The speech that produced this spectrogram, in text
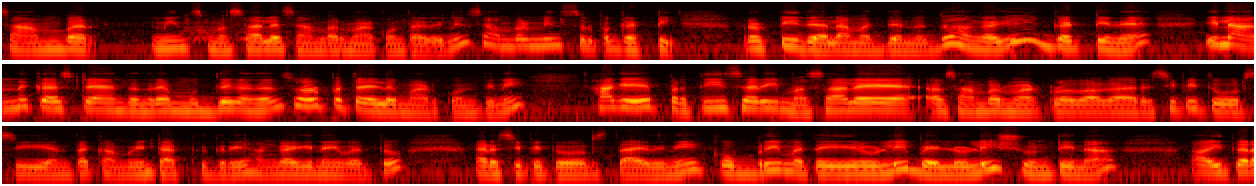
ಸಾಂಬಾರ್. ಮೀನ್ಸ್ ಮಸಾಲೆ ಸಾಂಬಾರು ಮಾಡ್ಕೊತಾ ಇದ್ದೀನಿ. ಸಾಂಬಾರು ಮೀನ್ಸ್ ಸ್ವಲ್ಪ ಗಟ್ಟಿ. ರೊಟ್ಟಿ ಇದೆ ಅಲ್ಲ ಮಧ್ಯಾಹ್ನದ್ದು. ಹಾಗಾಗಿ ಗಟ್ಟಿನೇ. ಇಲ್ಲ ಅನ್ನಕ್ಕಷ್ಟೇ ಅಂತಂದರೆ ಮುದ್ದೆಗೆ ಅಂದರೆ ಸ್ವಲ್ಪ ತೆಳ್ಳಗೆ ಮಾಡ್ಕೊತೀನಿ. ಹಾಗೆ ಪ್ರತಿ ಸರಿ ಮಸಾಲೆ ಸಾಂಬಾರು ಮಾಡ್ಕೊಳ್ಳೋವಾಗ ರೆಸಿಪಿ ತೋರಿಸಿ ಅಂತ ಕಮೆಂಟ್ ಆಗ್ತಿದ್ರಿ ಹಾಗಾಗಿನೇ ಇವತ್ತು ರೆಸಿಪಿ ತೋರಿಸ್ತಾ ಇದ್ದೀನಿ. ಕೊಬ್ಬರಿ ಮತ್ತು ಈರುಳ್ಳಿ, ಬೆಳ್ಳುಳ್ಳಿ, ಶುಂಠಿನ ಈ ಥರ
